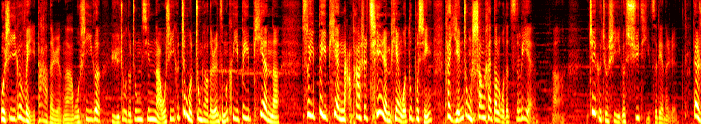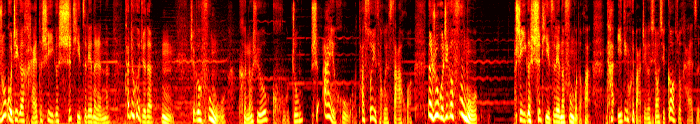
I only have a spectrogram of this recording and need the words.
我是一个伟大的人啊，我是一个宇宙的中心呐，我是一个这么重要的人，怎么可以被骗呢？所以被骗，哪怕是亲人骗我都不行，他严重伤害到了我的自恋啊。这个就是一个虚体自恋的人，但如果这个孩子是一个实体自恋的人呢，他就会觉得，嗯，这个父母可能是有苦衷，是爱护我，他所以才会撒谎。那如果这个父母，是一个实体自恋的父母的话，他一定会把这个消息告诉孩子。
